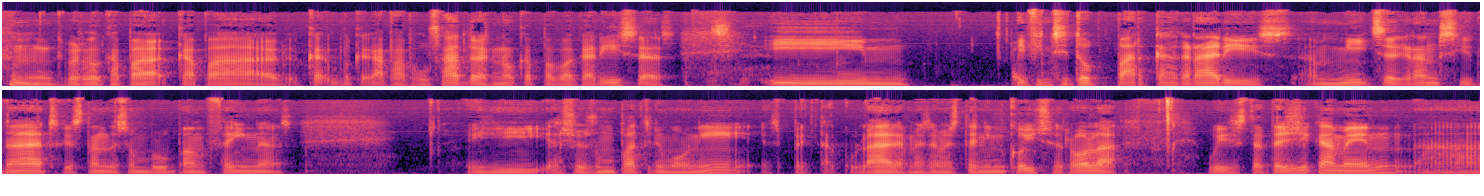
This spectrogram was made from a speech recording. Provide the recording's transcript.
perdó, cap, a, cap, a, cap, cap a vosaltres, no? cap a Vacarisses. Sí. I, i fins i tot parcs agraris enmig de grans ciutats que estan desenvolupant feines i això és un patrimoni espectacular. A més a més tenim Collserola. Vull dir, estratègicament eh,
